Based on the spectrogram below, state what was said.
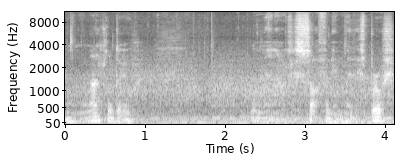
And that'll do. And then I'll just soften him with this brush.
